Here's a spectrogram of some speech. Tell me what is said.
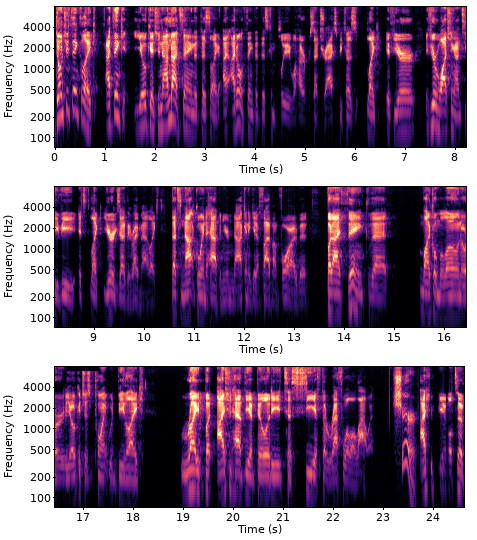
Don't you think like I think Jokic and I'm not saying that this like I, I don't think that this completely 100% tracks because like if you're if you're watching on TV it's like you're exactly right Matt. Like that's not going to happen. You're not going to get a 5 on 4 out of it. But I think that Michael Malone or Jokic's point would be like right but I should have the ability to see if the ref will allow it. Sure. I should be able to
